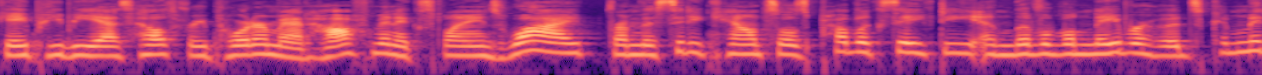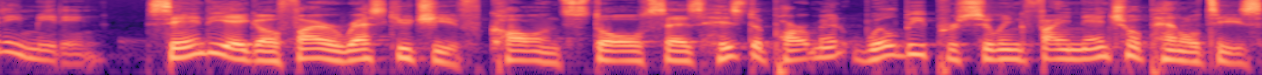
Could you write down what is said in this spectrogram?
KPBS health reporter Matt Hoffman explains why from the City Council's Public Safety and Livable Neighborhoods Committee meeting. San Diego Fire Rescue Chief Colin Stowell says his department will be pursuing financial penalties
